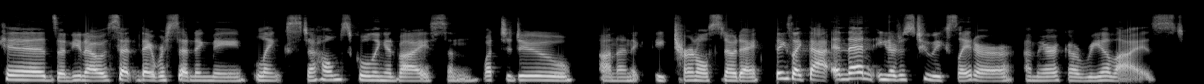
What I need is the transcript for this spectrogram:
kids and you know said they were sending me links to homeschooling advice and what to do on an eternal snow day things like that and then you know just 2 weeks later America realized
